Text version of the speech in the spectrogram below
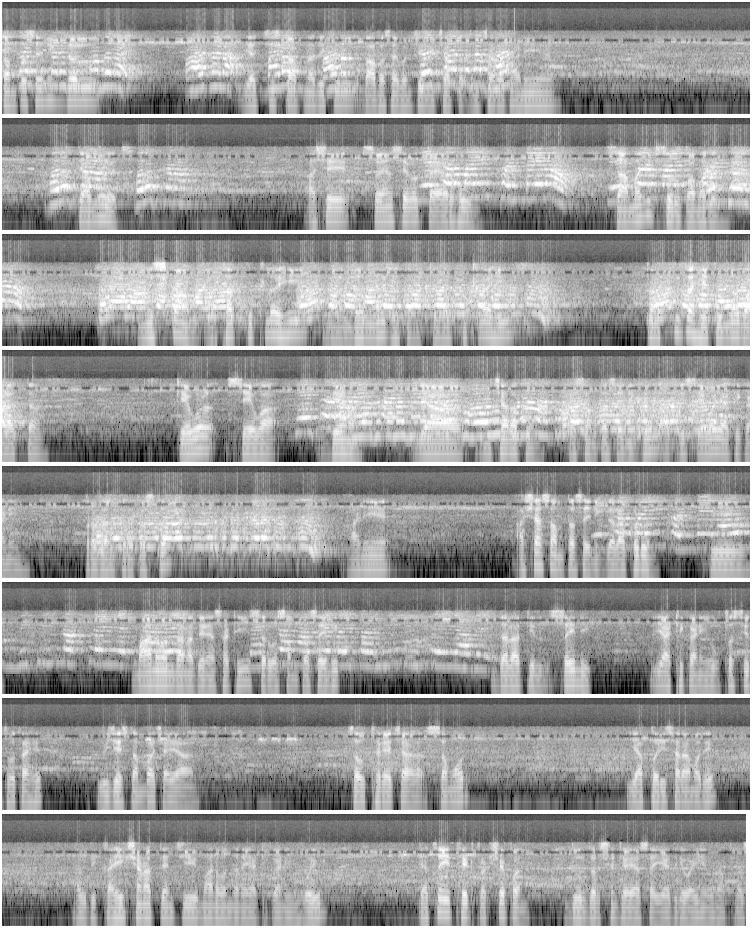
समता सैनिक दल. याची स्थापना देखील विचार विचारात आणि त्यामुळेच. असे स्वयंसेवक तयार होऊन सामाजिक स्वरूपामध्ये निष्काम अर्थात कुठलंही मानधन न घेता किंवा कुठलाही प्राप्तीचा हेतू न बाळगता केवळ सेवा देणं या विचारातून हा समता सैनिक दल आपली सेवा या ठिकाणी प्रदान करत असतं आणि अशा समता सैनिक दलाकडून ही मानवंदना देण्यासाठी सर्व समता सैनिक दलातील सैनिक या ठिकाणी उपस्थित होत आहेत. विजयस्तंभाच्या या चौथऱ्याच्या समोर या परिसरामध्ये अगदी काही क्षणात त्यांची मानवंदना या ठिकाणी होईल त्याचंही थेट प्रक्षेपण दूरदर्शनच्या या सह्याद्री वाहिनीवरून आपणास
